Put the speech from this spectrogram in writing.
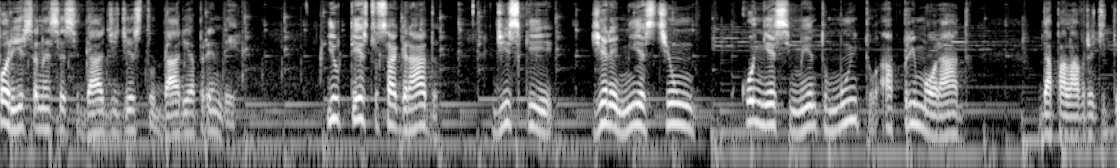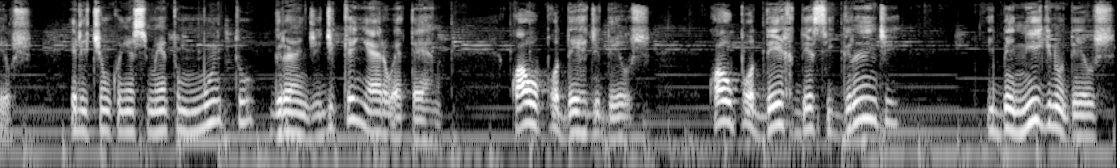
Por isso a necessidade de estudar e aprender. E o texto sagrado diz que Jeremias tinha um conhecimento muito aprimorado da palavra de Deus. Ele tinha um conhecimento muito grande de quem era o Eterno, qual o poder de Deus, qual o poder desse grande e benigno Deus,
